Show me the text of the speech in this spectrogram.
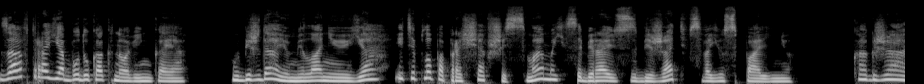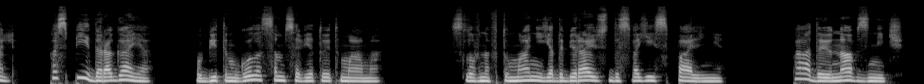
Завтра я буду как новенькая. Убеждаю Меланию я и, тепло попрощавшись с мамой, собираюсь сбежать в свою спальню. «Как жаль. Поспи, дорогая», — убитым голосом советует мама. Словно в тумане я добираюсь до своей спальни. Падаю навзничь,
